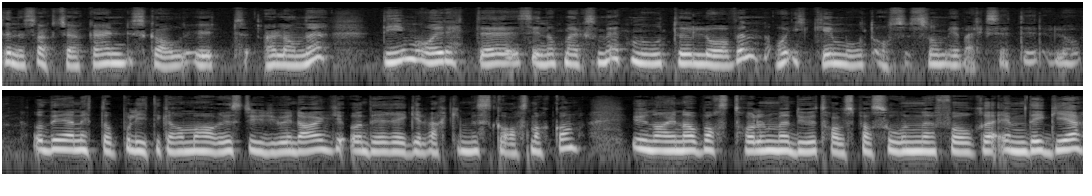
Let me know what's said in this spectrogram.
denne saksøkeren skal ut av landet, de må rette sin oppmerksomhet mot loven, og ikke mot oss som iverksetter loven. Og Det er nettopp politikere vi har i studio i dag, og det regelverket vi skal snakke om. Una Aina Bastholm, du er talsperson for MDG,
